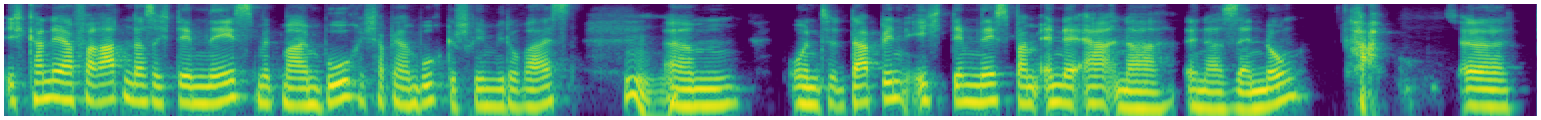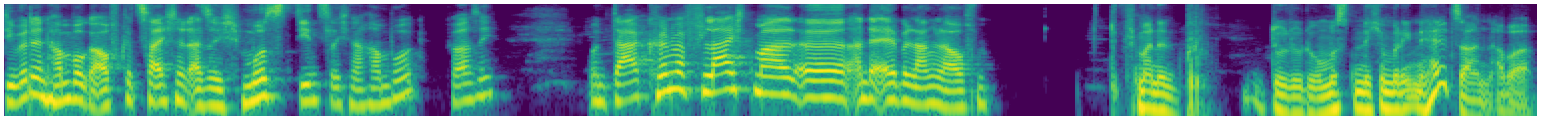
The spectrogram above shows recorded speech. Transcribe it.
ich kann dir ja verraten, dass ich demnächst mit meinem Buch, ich habe ja ein Buch geschrieben, wie du weißt, hm. ähm, und da bin ich demnächst beim NDR in einer, in einer Sendung. Ha! Äh, die wird in Hamburg aufgezeichnet, also ich muss dienstlich nach Hamburg quasi. Und da können wir vielleicht mal äh, an der Elbe langlaufen. Ich meine, Du, du, du musst nicht unbedingt ein Held sein, aber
